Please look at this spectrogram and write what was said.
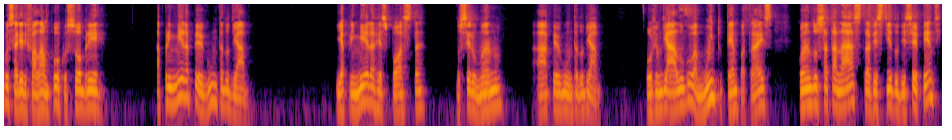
gostaria de falar um pouco sobre a primeira pergunta do diabo e a primeira resposta do ser humano à pergunta do diabo. Houve um diálogo há muito tempo atrás, quando Satanás, travestido de serpente,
